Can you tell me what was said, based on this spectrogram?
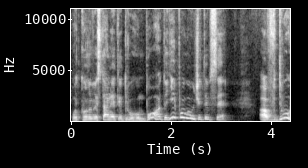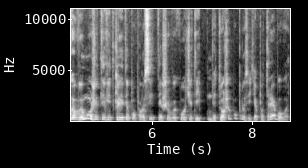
От коли ви станете другом Бога, тоді получите все. А в друга ви можете відкрити, попросити те, що ви хочете, не то, що попросити, а потребувати.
